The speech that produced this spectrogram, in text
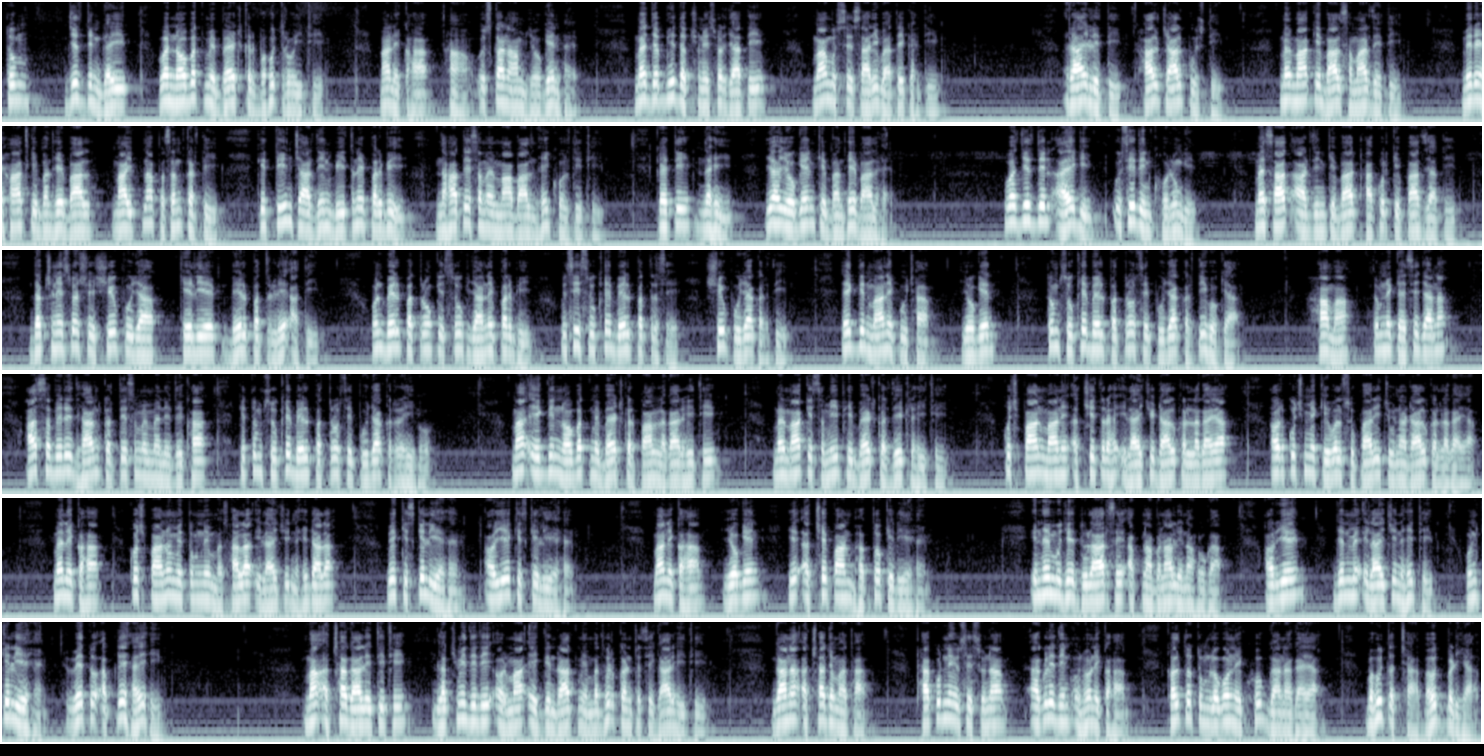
तुम जिस दिन गई, वह नौबत में बैठकर बहुत रोई थी। माँ ने कहा हाँ उसका नाम योगेन है। मैं जब भी दक्षिणेश्वर जाती, माँ मुझसे सारी बातें कहती। राय लेती हाल चाल पूछती। मैं माँ के बाल संवार देती। मेरे हाथ के बंधे बाल माँ इतना पसंद करती कि तीन चार दिन बीतने पर भी नहाते समय माँ बाल नहीं खोलती थी। कहती, नहीं, यह योगेन के बंधे बाल हैं। वह जिस दिन आएगी, उसी दिन खोलूँगी। मैं सात आठ दिन के बाद ठाकुर के पास जाती। दक्षिणेश्वर से शिव पूजा के लिए बेलपत्र ले आती। उन बेलपत्रों के सूख जाने पर भी उसी सूखे बेलपत्र से शिव पूजा करती। एक दिन माँ ने पूछा योगेन तुम सूखे बेल पत्रों से पूजा करती हो क्या? हाँ माँ, तुमने कैसे जाना? आज सवेरे ध्यान करते समय मैंने देखा कि तुम सूखे बेल पत्रों से पूजा कर रही हो। माँ एक दिन नौबत में बैठकर पान लगा रही थी। मैं माँ के समीप ही बैठकर देख रही थी। कुछ पान माँ ने अच्छी तरह इलायची डालकर लगाया और कुछ में केवल सुपारी चूना डालकर लगाया। मैंने कहा कुछ पानों में तुमने मसाला, इलायची नहीं डाला। वे किसके लिए हैं और ये किसके लिए हैं? माँ ने कहा, योगेन, ये अच्छे पान भक्तों के लिए हैं। इन्हें मुझे दुलार से अपना बना लेना होगा और ये, जिनमें इलायची नहीं थी, उनके लिए हैं। वे तो अपने है ही। माँ अच्छा गा लेती थी। लक्ष्मी दीदी और माँ एक दिन रात में मधुर कंठ से गा रही थी। गाना अच्छा जमा था। ठाकुर ने उसे सुना। अगले दिन उन्होंने कहा, कल तो तुम लोगों ने खूब गाना गाया। बहुत अच्छा बहुत बढ़िया।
